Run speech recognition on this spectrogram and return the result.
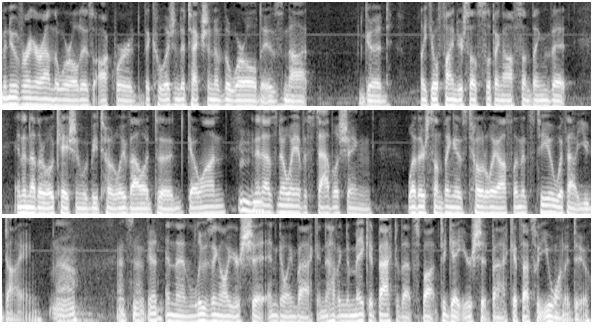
maneuvering around the world is awkward. The collision detection of the world is not good. Like you'll find yourself slipping off something that in another location would be totally valid to go on, and it mm-hmm. has no way of establishing whether something is totally off limits to you without you dying No, that's no good. and then losing all your shit and going back and having to make it back to that spot to get your shit back if that's what you want to do.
